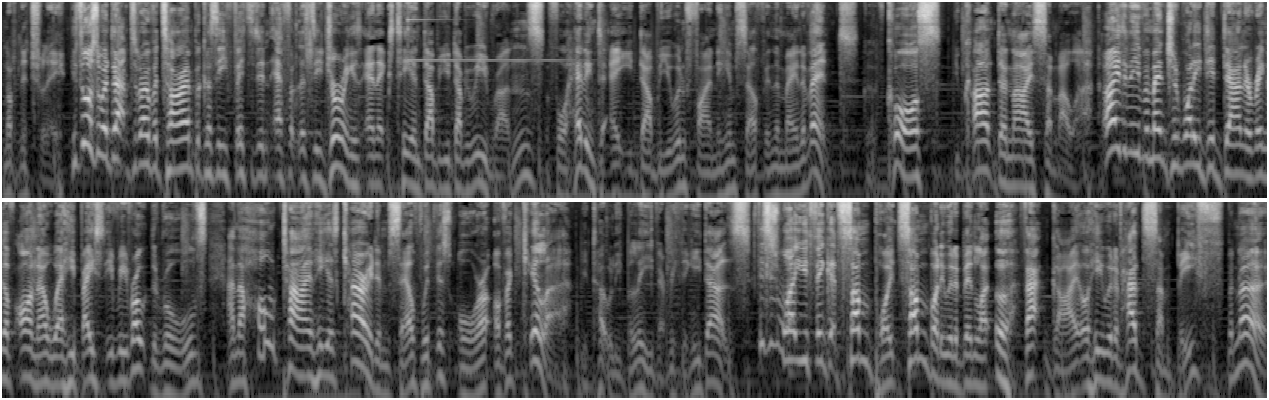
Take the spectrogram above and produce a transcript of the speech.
Not literally. He's also adapted over time because he fitted in effortlessly during his NXT and WWE runs before heading to AEW and finding himself in the main event. Of course, you can't deny Samoa. I didn't even mention what he did down in Ring of Honor, where he basically rewrote the rules and the whole time he has carried himself with this aura of a killer. You totally believe everything he does. This is why you think at some point somebody would have been like, ugh, that guy, or he would have had some beef. But no,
